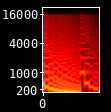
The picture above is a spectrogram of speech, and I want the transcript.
you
